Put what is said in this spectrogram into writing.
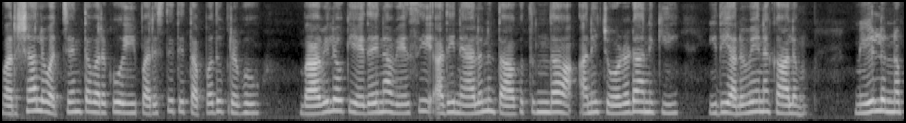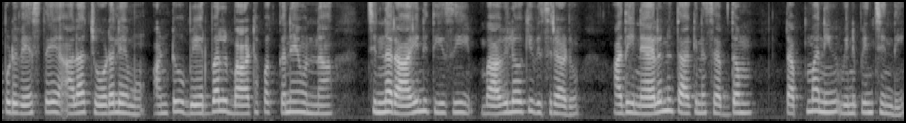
వర్షాలు వచ్చేంత వరకు ఈ పరిస్థితి తప్పదు ప్రభు. బావిలోకి ఏదైనా వేసి అది నేలను తాకుతుందా అని చూడడానికి ఇది అనువైన కాలం. నీళ్ళున్నప్పుడు వేస్తే అలా చూడలేము అంటూ బీర్బల్ బాట పక్కనే ఉన్న చిన్న రాయిని తీసి బావిలోకి విసిరాడు. అది నేలను తాకిన శబ్దం టప్మని వినిపించింది.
